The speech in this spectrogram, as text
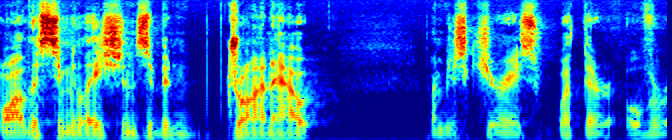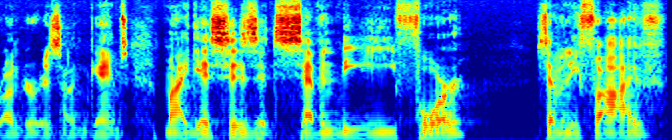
all the simulations have been drawn out. I'm just curious what their over under is on games. My guess is it's 74, 75.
